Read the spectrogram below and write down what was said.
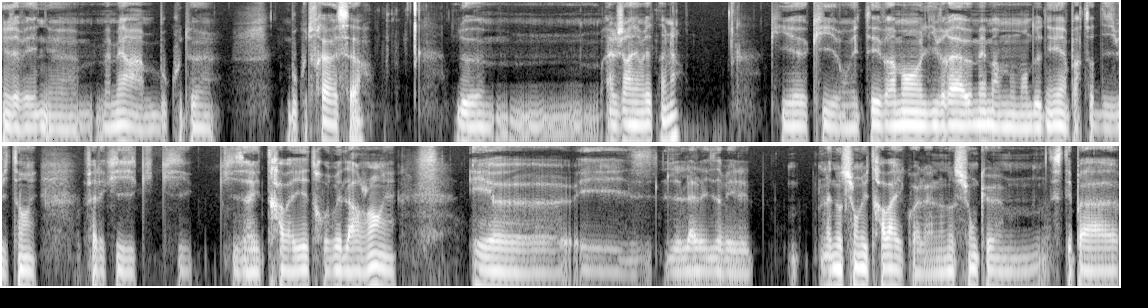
Et j'avais ma mère a beaucoup de, beaucoup de frères et sœurs de hum, Algériens vietnamiens qui, qui ont été vraiment livrés à eux-mêmes à un moment donné, à partir de 18 ans. Il fallait qu'ils qu'ils- qu'ils aillent travailler, trouver de l'argent. Et, et, euh, et là, ils avaient la notion du travail, quoi, la, la notion que hum, c'était pas,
